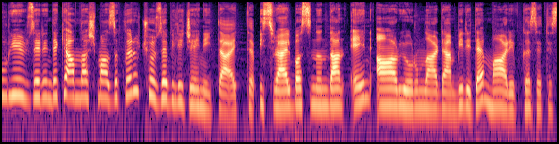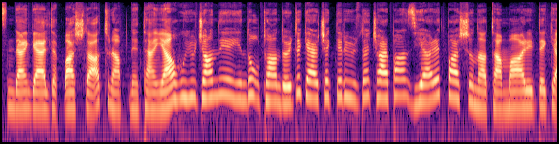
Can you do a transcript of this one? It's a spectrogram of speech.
Suriye üzerindeki anlaşmazlıkları çözebileceğini iddia etti. İsrail basınından en ağır yorumlardan biri de Mariv gazetesinden geldi. Başlığa Trump Netanyahu'yu canlı yayında utandırdı, gerçekleri yüzüne çarpan ziyaret başlığını atan Mariv'deki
